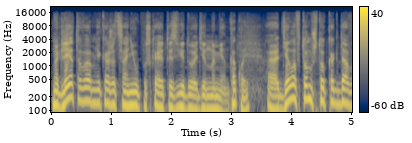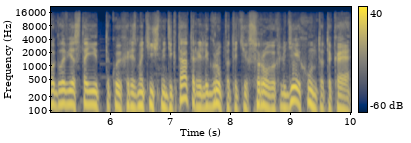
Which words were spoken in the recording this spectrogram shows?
Но для этого, мне кажется, они упускают из виду один момент. Какой? А, дело в том, что когда во главе стоит такой харизматичный диктатор или группа таких суровых людей, хунта такая,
